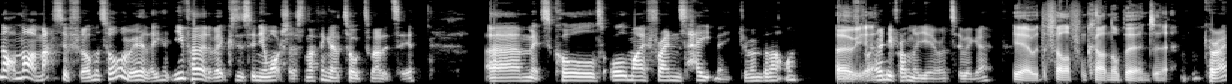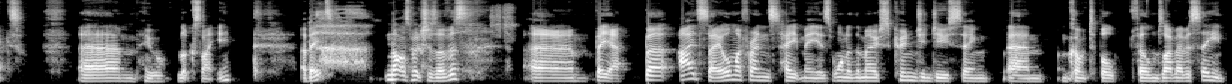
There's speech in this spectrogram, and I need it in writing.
not not a massive film at all. Really, you've heard of it because it's in your watch list, and I think I talked about it to you. Um, it's called All My Friends Hate Me. Do you remember that one? Oh It's yeah, only from a year or two ago. yeah, with the fella from Cardinal Burns in it. Correct. Um, who looks like you a bit, not as much as others. Um, but yeah, but I'd say All My Friends Hate Me is one of the most cringe-inducing, um, uncomfortable films I've ever seen.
